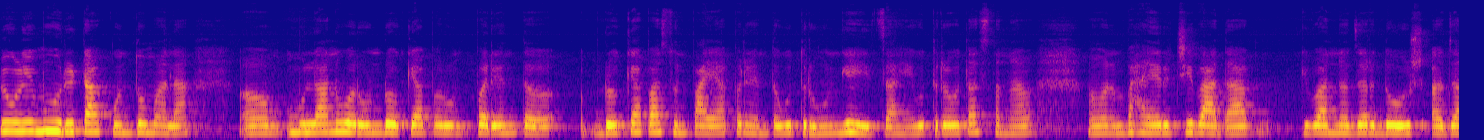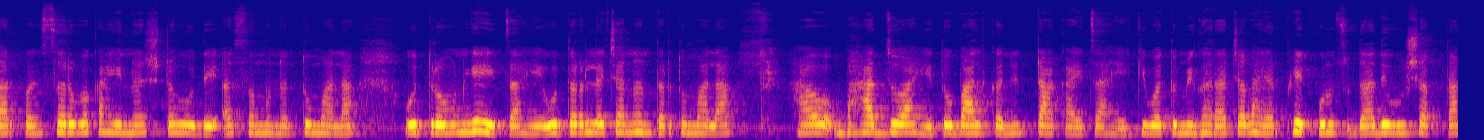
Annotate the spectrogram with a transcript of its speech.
पिवळी मोहरी टाकून तुम्हाला मुलांवरून डोक्यापरून पर्यंत डोक्यापासून पायापर्यंत उतरवून घ्यायचं आहे. उतरवत असताना बाहेरची बाधा किंवा नजर दोष आजारपण सर्व काही नष्ट होऊ दे असं म्हणत तुम्हाला उतरवून घ्यायचं आहे. उतरल्याच्या नंतर तुम्हाला हा भात जो आहे तो बाल्कनीत टाकायचा आहे किंवा तुम्ही घराच्या बाहेर फेकून सुद्धा देऊ शकता.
